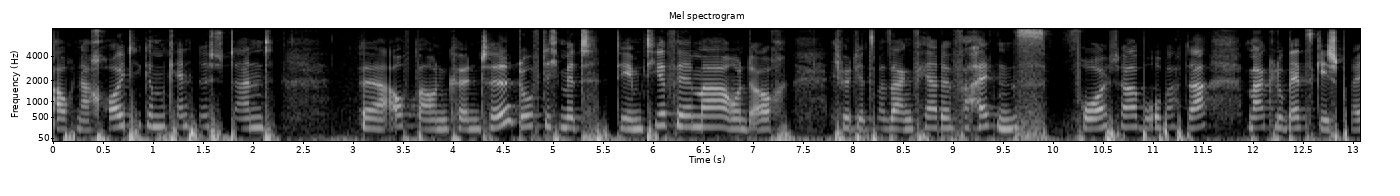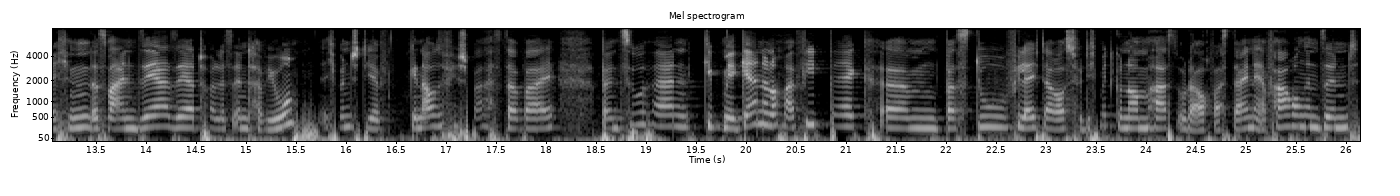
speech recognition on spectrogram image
auch nach heutigem Kenntnisstand äh, aufbauen könnte, durfte ich mit dem Tierfilmer und auch, ich würde jetzt mal sagen, Pferdeverhaltens Forscher, Beobachter Mark Lubetzky sprechen. Das war ein sehr, sehr tolles Interview. Ich wünsche dir genauso viel Spaß dabei beim Zuhören. Gib mir gerne nochmal Feedback, ähm, was du vielleicht daraus für dich mitgenommen hast oder auch was deine Erfahrungen sind.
